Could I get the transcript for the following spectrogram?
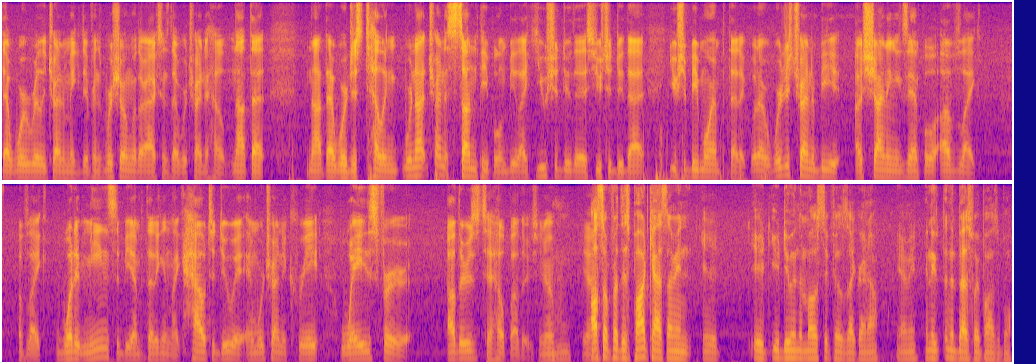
that we're really trying to make a difference. We're showing with our actions that we're trying to help, not that not that we're just telling we're not trying to sun people and be like you should do this, you should do that, you should be more empathetic, whatever. We're just trying to be a shining example of like of like what it means to be empathetic and like how to do it and we're trying to create ways for others to help others, you know? Mhm. Yeah. Also for this podcast, I mean you're you're, you're doing the most it feels like right now. You know what I mean? In the, in the best way possible.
